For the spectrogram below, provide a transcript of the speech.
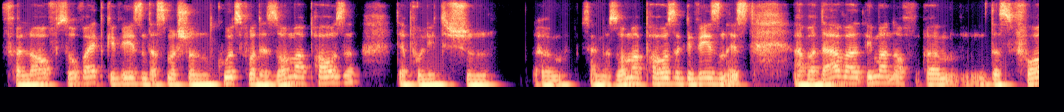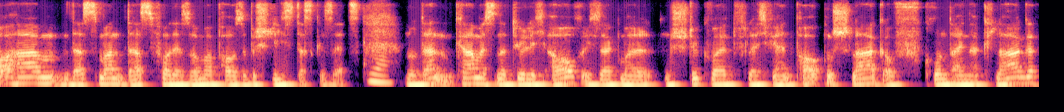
Verlauf so weit gewesen, dass man schon kurz vor der Sommerpause der politischen ähm, sagen wir, Sommerpause gewesen ist. Aber da war immer noch ähm, das Vorhaben, dass man das vor der Sommerpause beschließt, das Gesetz. Ja. Nur dann kam es natürlich auch, ich sag mal, ein Stück weit vielleicht wie ein Paukenschlag aufgrund einer Klage,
